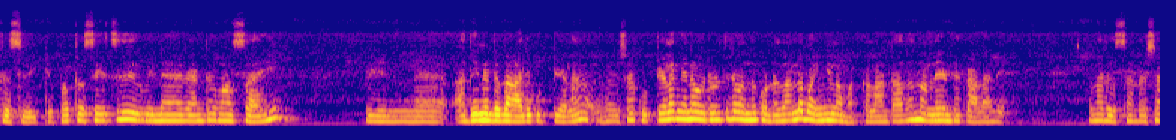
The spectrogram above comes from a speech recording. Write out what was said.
പ്രസവിക്കും ഇപ്പോൾ പ്രസവിച്ച് പിന്നെ രണ്ട് മാസമായി പിന്നെ അതിനുണ്ട് നാല് കുട്ടികൾ പക്ഷേ കുട്ടികളിങ്ങനെ ഓരോരുത്തർ വന്ന് കൊണ്ട് നല്ല ഭംഗിയുള്ള മക്കളാണ്. ട്ടോ. അത് നല്ലതുണ്ട് കാണാൻ നല്ല രസമുണ്ട്. പക്ഷേ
